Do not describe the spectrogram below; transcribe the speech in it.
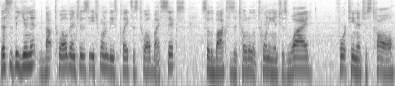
this is the unit, about 12 inches. Each one of these plates is 12 by 6. So the box is a total of 20 inches wide, 14 inches tall,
